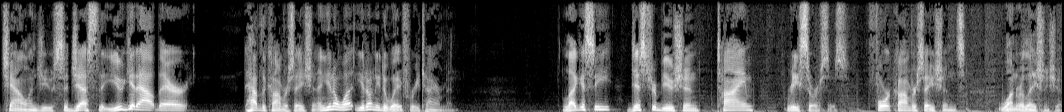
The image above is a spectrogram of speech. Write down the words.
challenge you, suggest that you get out there, have the conversation. And you know what? You don't need to wait for retirement. Legacy, distribution, time, resources. Four conversations, one relationship.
